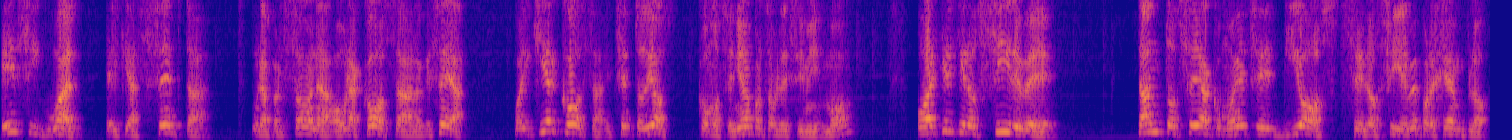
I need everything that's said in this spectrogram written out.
es igual el que acepta una persona o una cosa, lo que sea, cualquier cosa, excepto Dios, como Señor por sobre sí mismo, o aquel que lo sirve, tanto sea como ese Dios se lo sirve, por ejemplo,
